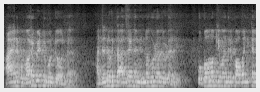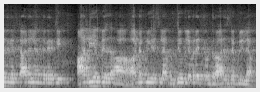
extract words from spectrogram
ఆయనకు మొరబెట్టుకుంటూ ఉన్నారు. అందులో తాజాగా నిన్న కూడా చూడండి. ఉప ముఖ్యమంత్రి పవన్ కళ్యాణ్ గారి కార్యాలయం దగ్గరికి ఆర్డీఎఫ్ ఆర్డబ్ల్యూఎస్ ల్యాబ్ ఉద్యోగులు ఎవరైతే ఉంటారో ఆర్ఎస్డబ్ల్యూ ల్యాబ్.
